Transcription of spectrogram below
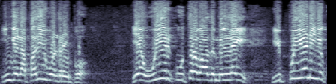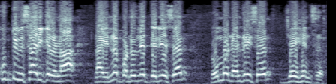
இங்க நான் பதிவு பண்றேன் இப்போ. என் உயிருக்கு உத்தரவாதம் இல்லை. இப்பயே நீங்க கூப்பிட்டு விசாரிக்கலன்னா நான் என்ன பண்றதுன்னே தெரியும் சார். ரொம்ப நன்றி சார். ஜெய்ஹிந்த் சார்.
